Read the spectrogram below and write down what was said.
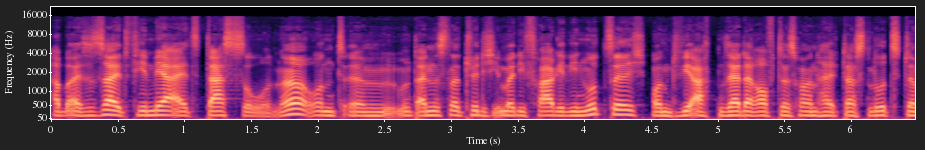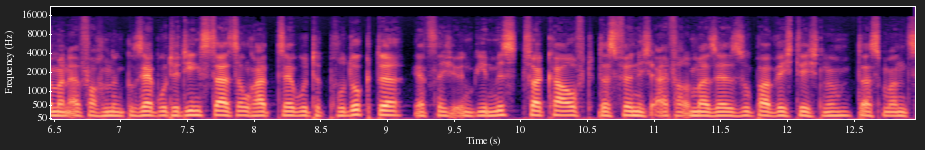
Aber es ist halt viel mehr als das so. Ne? Und, ähm, und dann ist natürlich immer die Frage, wie nutze ich? Und wir achten sehr darauf, dass man halt das nutzt, wenn man einfach eine sehr gute Dienstleistung hat, sehr gute Produkte, jetzt nicht irgendwie Mist verkauft. Das finde ich einfach immer sehr super wichtig, ne? dass man es,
